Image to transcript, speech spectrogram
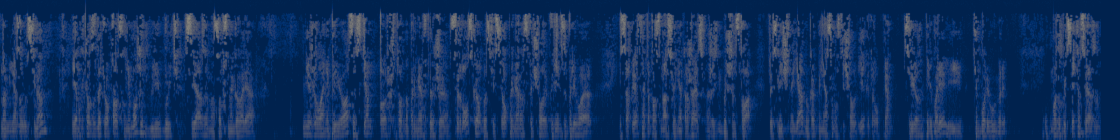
Ну, меня зовут Семен. Я бы хотел задать вопрос, не может ли быть связано, собственно говоря, нежелание прививаться с тем, то, что, например, в той же Свердловской области всего примерно 100 человек в день заболевают. И, соответственно, это просто у нас все не отражается на жизни большинства. То есть лично я, ну, как бы не особо встречал людей, которые прям серьезно переболели и тем более умерли. Может быть, с этим связано?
